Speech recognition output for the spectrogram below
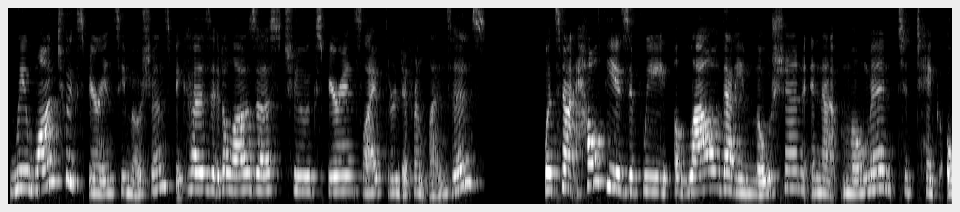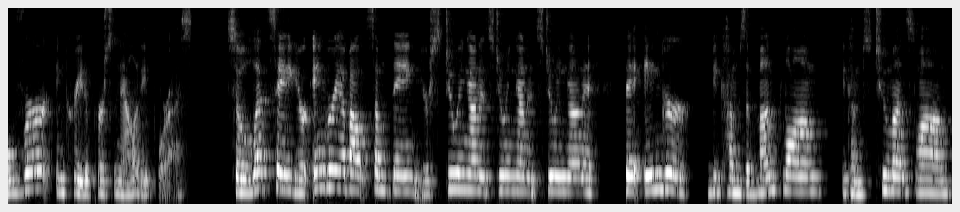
we want to experience emotions because it allows us to experience life through different lenses. What's not healthy is if we allow that emotion in that moment to take over and create a personality for us. So let's say you're angry about something, you're stewing on it, stewing on it, stewing on it. The anger becomes a month long, becomes two months long,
